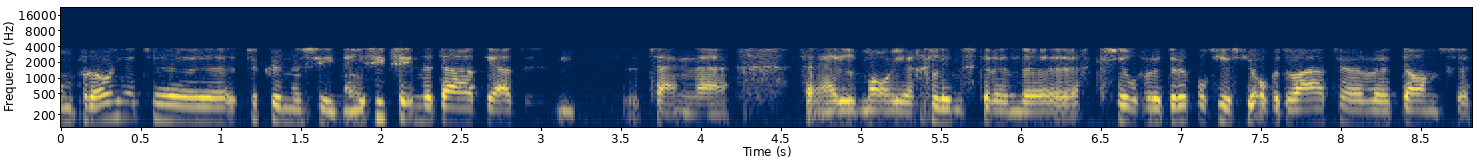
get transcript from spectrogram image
om prooien te, te kunnen zien. En je ziet ze inderdaad, ja, het, zijn, het zijn hele mooie glinsterende zilveren druppeltjes die op het water dansen.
